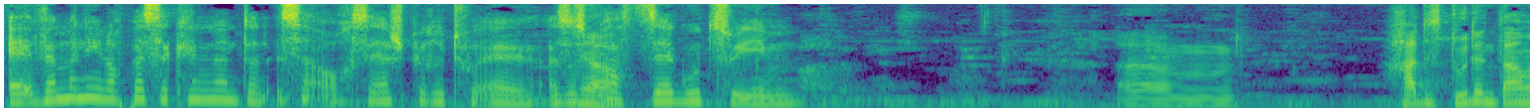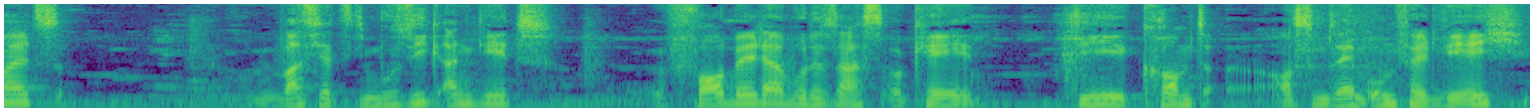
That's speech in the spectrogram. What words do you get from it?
Ey, wenn man ihn noch besser kennenlernt, dann ist er auch sehr spirituell. Also es Ja. passt sehr gut zu ihm. Ähm, hattest du denn damals, was jetzt die Musik angeht, Vorbilder, wo du sagst, okay, die kommt aus demselben Umfeld wie ich?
